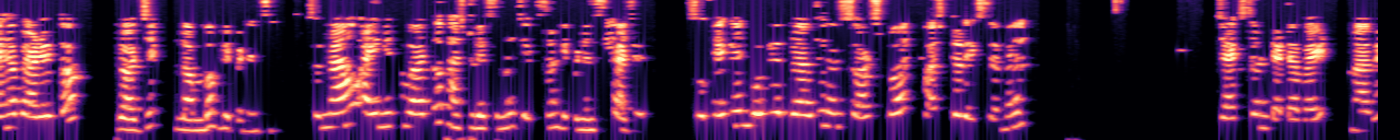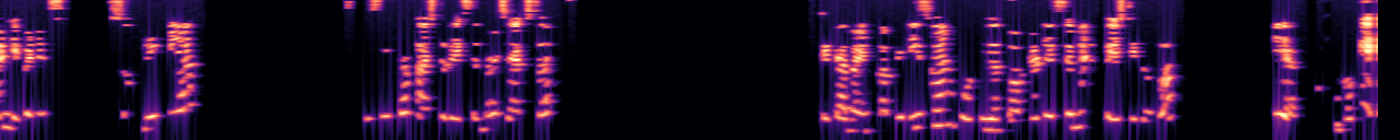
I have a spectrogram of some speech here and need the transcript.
I have added the project Lombok dependency. So now I need to add the faster XML Jackson dependency well. So again go to your browser and search for faster XML Jackson databind Maven dependency. So click here. This is the faster XML Jackson databind. Copy this one, go to your pom.xml, paste it over here. Okay.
